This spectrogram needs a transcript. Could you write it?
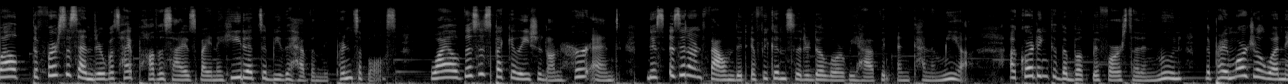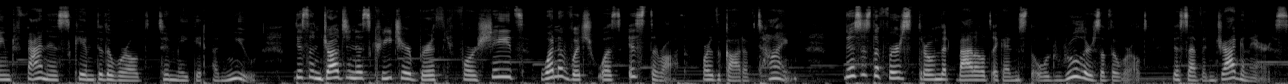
Well, the first ascender was hypothesized by Nahida to be the Heavenly Principles. While this is speculation on her end, this isn't unfounded if we consider the lore we have in Enkanomiya. According to the book Before Sun and Moon, the primordial one named Phanes came to the world to make it anew. This androgynous creature birthed four shades, one of which was Istaroth, or the god of time. This is the first throne that battled against the old rulers of the world, the Seven Dragonheirs.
